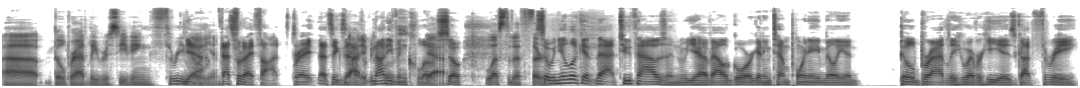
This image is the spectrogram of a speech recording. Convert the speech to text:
Uh, Bill Bradley receiving three yeah, million. That's what I thought. Right. That's exactly not even, not close. Even close. Yeah. So less than a third. So when you look at that 2000, you have Al Gore getting 10.8 million, Bill Bradley, whoever he is, got three.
